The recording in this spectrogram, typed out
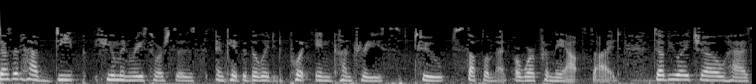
doesn't have deep human resources and capability to put in countries to supplement or work from the outside. WHO has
